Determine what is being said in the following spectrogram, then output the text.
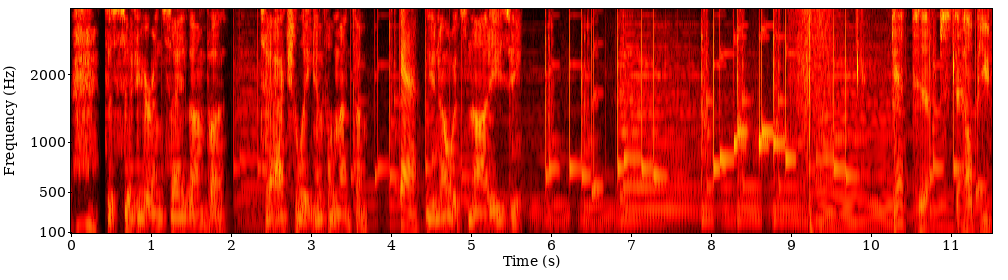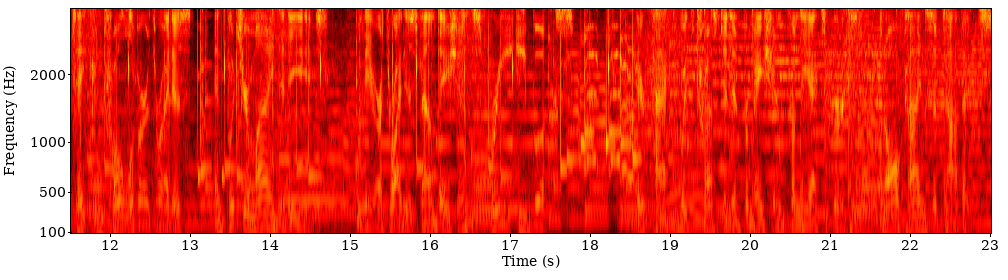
to sit here and say them, but to actually implement them, yeah. you know, it's not easy. Get tips to help you take control of arthritis and put your mind at ease with the Arthritis Foundation's free ebooks. They're packed with trusted information from the experts on all kinds of topics.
